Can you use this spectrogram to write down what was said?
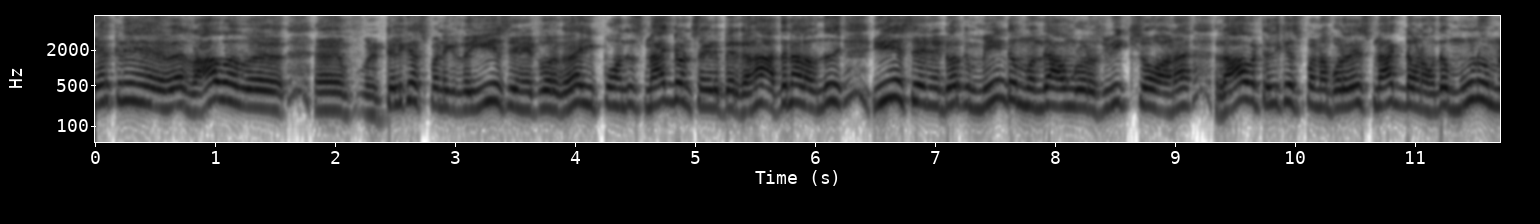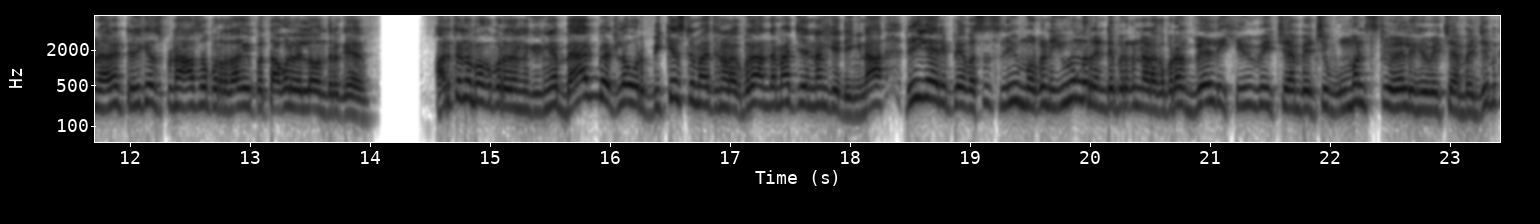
ஏற்கனவே ராவை டெலிகாஸ்ட் பண்ணிக்கிட்டு யூஎஸ்ஏ நெட்ஒர்க் தான் இப்போ வந்து ஸ்மாக் டவுன் சைடு போயிருக்காங்க. அதனால் வந்து யூஎஸ்ஏ நெட்ஒர்க் மீண்டும் வந்து அவங்களோட வீக் ஷோவான ராவை டெலிகாஸ்ட் பண்ண போலவே ஸ்மாக் டவுனை வந்து மூணு மணி நேரம் டெலிகாஸ்ட் பண்ண ஆசைப்படுறதாக இப்போ தகவல் வெளில வந்திருக்கு. அடுத்து என்ன பார்க்க போகிறது நினைக்கிறீங்க பேட் பேட்டில் ஒரு பிக்கெஸ்ட் மேட்ச் நடக்க போது அந்த மேட்ச் என்னன்னு கேட்டிங்கன்னா Rhea Ripley versus Liv Morgan இவங்க ரெண்டு பேருக்கும் நடக்க போகிற world heavy championship women's world heavy championship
